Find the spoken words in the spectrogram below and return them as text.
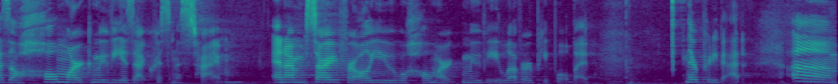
as a Hallmark movie is at Christmas time. And I'm sorry for all you Hallmark movie lover people, but they're pretty bad. Um,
